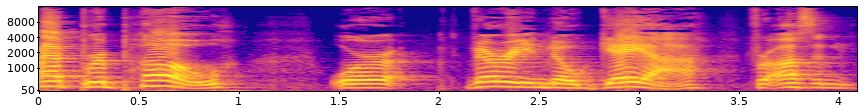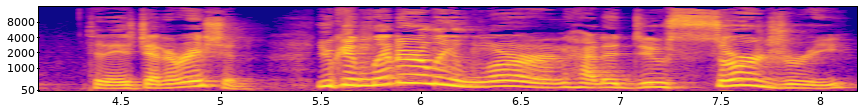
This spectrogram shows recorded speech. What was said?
apropos or very nogea for us in today's generation. You can literally learn how to do surgery,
